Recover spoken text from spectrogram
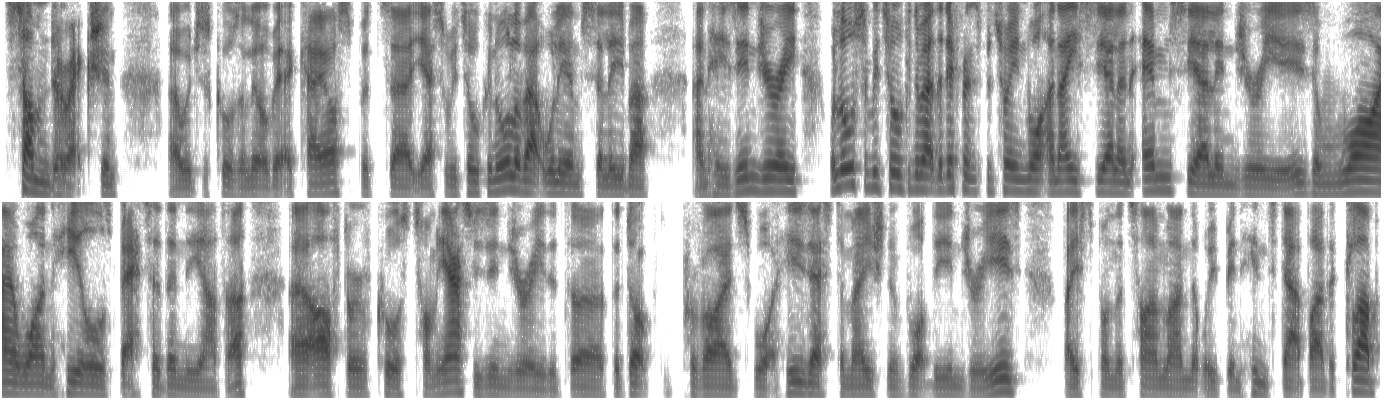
some direction, uh, which has caused a little bit of chaos. But uh, yes, we'll be talking all about William Saliba and his injury. We'll also be talking about the difference between what an ACL and MCL injury is and why one heals better than the other. Uh, after, of course, Tomiyasu's injury injury. The, the, the doc provides what his estimation of what the injury is based upon the timeline that we've been hinted at by the club.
